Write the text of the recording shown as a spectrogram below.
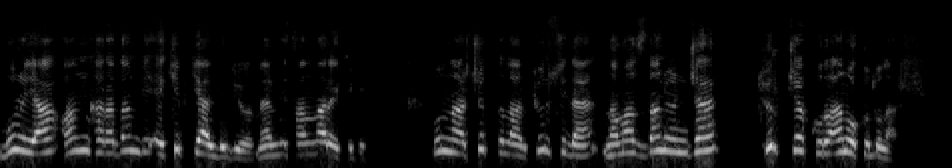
Buraya Ankara'dan bir ekip geldi diyor. Mevlitanlar ekibi. Bunlar çıktılar kürsüde namazdan önce Türkçe Kur'an okudular.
